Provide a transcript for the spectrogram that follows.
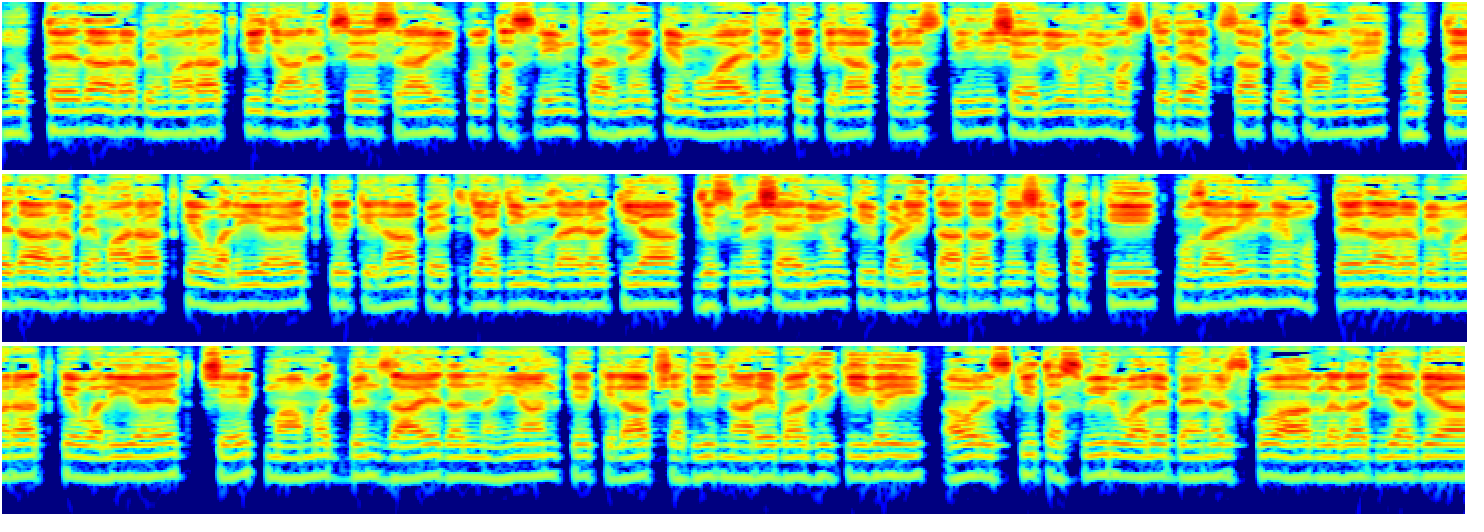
मुत्तहदा अरब इमारात की जानिब से इसराइल को तस्लीम करने के मुआदे के खिलाफ फलस्तीनी शहरियों ने मस्जिद अक्सा के सामने मुत्तहदा अरब इमारात के वली अहद के खिलाफ एहतजाजी मुजाहरा किया, जिसमें शहरियों की बड़ी तादाद ने शिरकत की। मुजाहरीन ने मुत्तहदा अरब इमारात के वली अहद शेख मोहम्मद बिन जायद अल नहियान के खिलाफ शदीद नारेबाजी की गई और इसकी तस्वीर वाले बैनर्स को आग लगा दिया गया।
